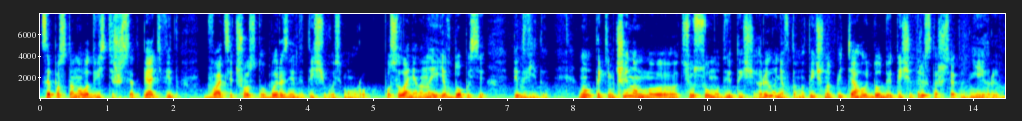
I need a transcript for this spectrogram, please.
Це постанова 265 від 26 березня 2008 року. Посилання на неї є в дописі під відео. Ну, таким чином, е, цю суму 2000 гривень автоматично підтягують до 2361 гривні.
